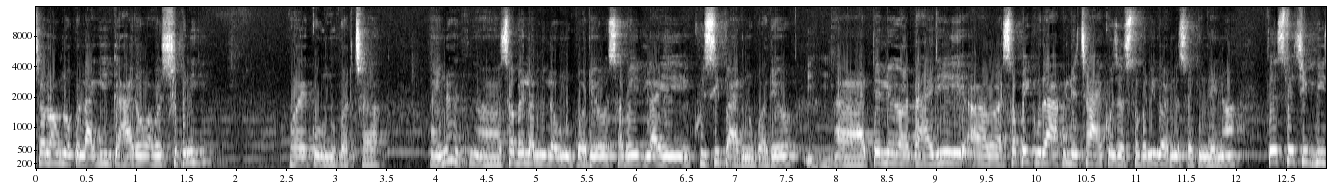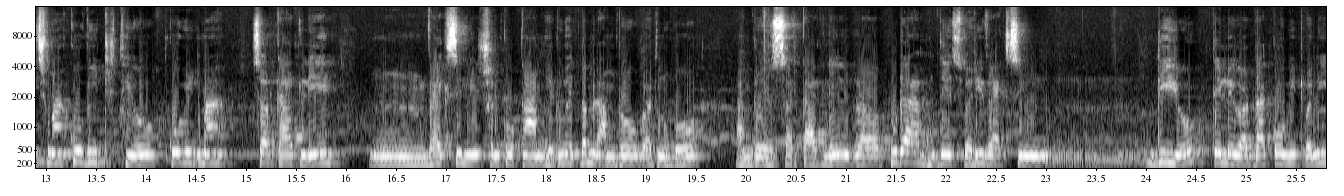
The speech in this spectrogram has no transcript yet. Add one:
चलाउनको लागि गाह्रो अवश्य पनि भएको हुनुपर्छ होइन? सबैलाई मिलाउनु पर्यो सबैलाई खुसी पार्नु पर्यो। अ, त्यसले गर्दाखेरि अब सबै कुरा आफूले चाहेको जस्तो पनि गर्न सकिँदैन। त्यसपछि बिचमा कोभिड थियो। कोभिडमा सरकारले भ्याक्सिनेसनको कामहरू एकदम राम्रो गर्नुभयो। हाम्रो सरकारले र पुरा देशभरि भ्याक्सिन दियो। त्यसले गर्दा कोभिड पनि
